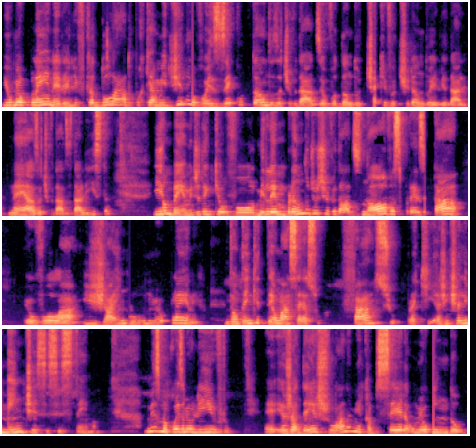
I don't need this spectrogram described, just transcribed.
E o meu planner, ele fica do lado, porque à medida que eu vou executando as atividades, eu vou dando check, vou tirando ele da, né, as atividades da lista, e também, à medida em que eu vou me lembrando de atividades novas para executar, eu vou lá e já incluo no meu planner. Então tem que ter um acesso fácil para que a gente alimente esse sistema. Mesma coisa meu livro. É, eu já deixo lá na minha cabeceira o meu Kindle.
